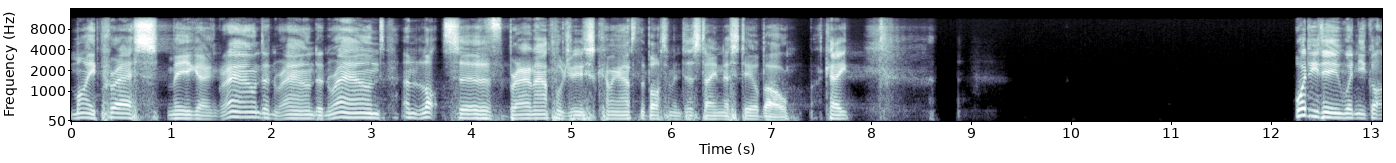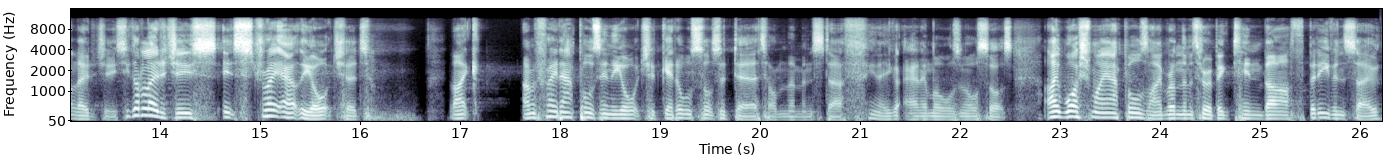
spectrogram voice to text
my press, me going round and round and round, and lots of brown apple juice coming out of the bottom into a stainless steel bowl. Okay? What do you do when you've got a load of juice? You've got a load of juice, it's straight out the orchard. Like, I'm afraid apples in the orchard get all sorts of dirt on them and stuff. You know, you've got animals and all sorts. I wash my apples, I run them through a big tin bath, but even so,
